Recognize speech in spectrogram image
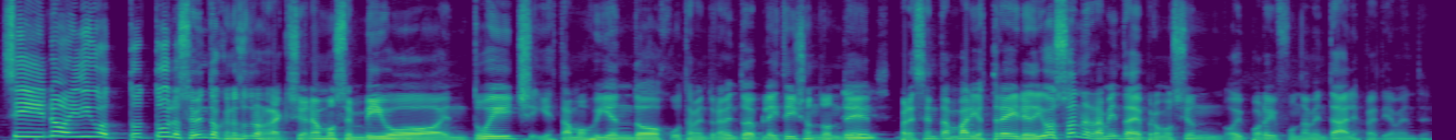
Sí, no, y digo, to- todos los eventos que nosotros reaccionamos en vivo en Twitch y estamos viendo justamente un evento de PlayStation donde Sí. presentan varios trailers, digo, son herramientas de promoción hoy por hoy fundamentales prácticamente.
